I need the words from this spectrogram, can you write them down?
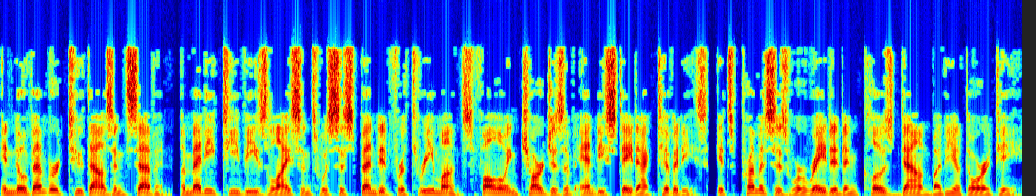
In November 2007, Imedi TV's license was suspended for three months following charges of anti-state activities, its premises were raided and closed down by the authority.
